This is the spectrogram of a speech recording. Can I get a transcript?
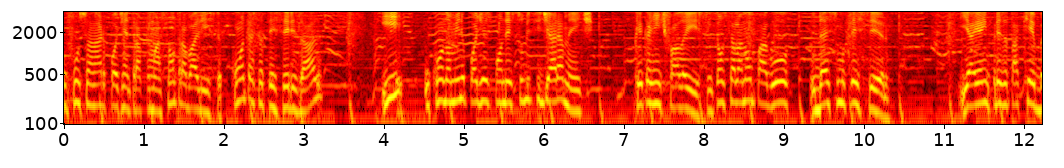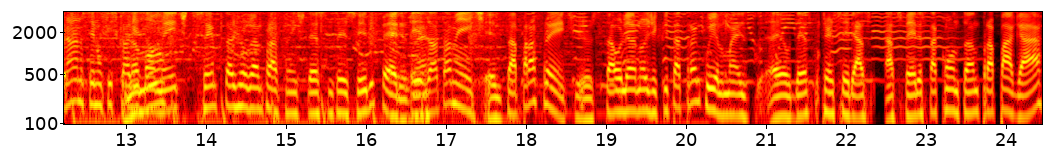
um funcionário pode entrar com uma ação trabalhista contra essa terceirizada e o condomínio pode responder subsidiariamente. Por que, que a gente fala isso? Então, se ela não pagou o 13 terceiro e aí a empresa tá quebrando, você não fiscalizou. Normalmente sempre tá jogando pra frente 13 terceiro e férias, né? Exatamente. Ele tá pra frente. Você tá olhando hoje aqui, tá tranquilo, mas é, o 13 terceiro e as, as férias tá contando pra pagar,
